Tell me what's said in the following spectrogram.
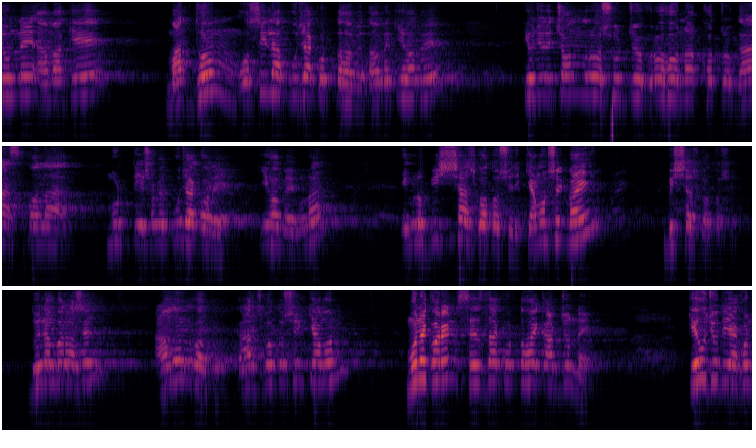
জন্য আমাকে মাধ্যম, ওসিলা পূজা করতে হবে, তাহলে কি হবে? কেউ যদি চন্দ্র, সূর্য, গ্রহ, নক্ষত্র, গাছপালা, মূর্তি এসবে পূজা করে, কি হবে এগুলা? এগুলো বিশ্বাসগত শিরিক কেমন শিখ ভাই? বিশ্বাসগত শিরিক দুই নম্বর আসেন, আমলগত, কাজগত শিরিক কেমন? মনে করেন সেজদা করতে হয় কার জন্যে? কেউ যদি এখন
